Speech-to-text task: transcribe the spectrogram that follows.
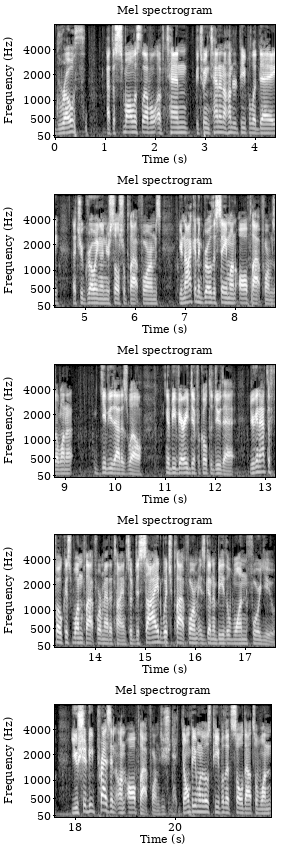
growth at the smallest level of 10 between 10 and 100 people a day that you're growing on your social platforms. You're not going to grow the same on all platforms. I want to give you that as well. It'd be very difficult to do that. You're going to have to focus one platform at a time. So decide which platform is going to be the one for you. You should be present on all platforms. You should don't be one of those people that's sold out to one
